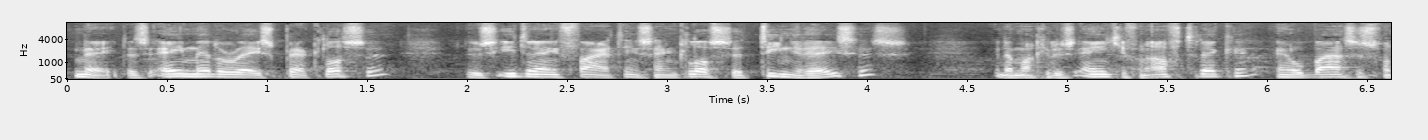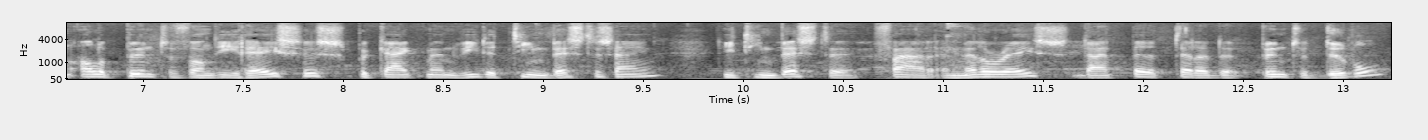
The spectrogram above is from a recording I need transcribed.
Nee, dat is één medal race per klasse. Dus iedereen vaart in zijn klasse tien races. En daar mag je dus eentje van aftrekken. En op basis van alle punten van die races bekijkt men wie de tien beste zijn. Die tien beste varen een medal race. Daar tellen de punten dubbel.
